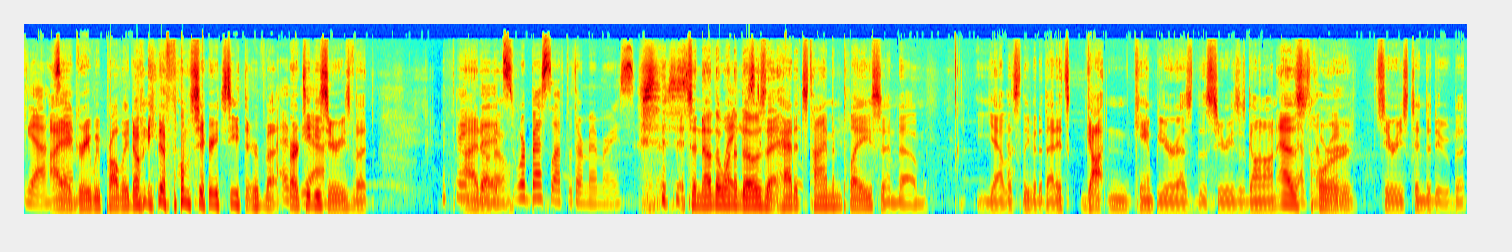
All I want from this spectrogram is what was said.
yeah, I same. agree we probably don't need a film series either, but or TV yeah. series, but I, think I don't know. We're best left with our memories. it's another one of those that had its time and place, and um, yeah, let's leave it at that. It's gotten campier as the series has gone on, as Definitely. horror series tend to do, but.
